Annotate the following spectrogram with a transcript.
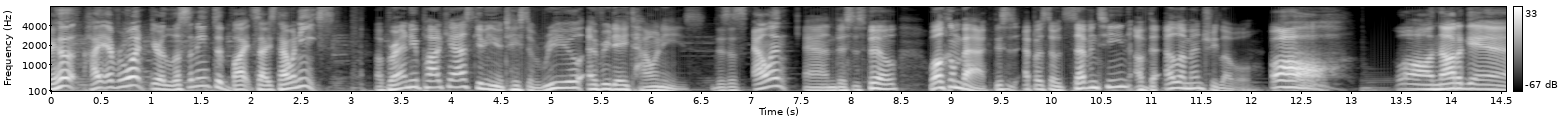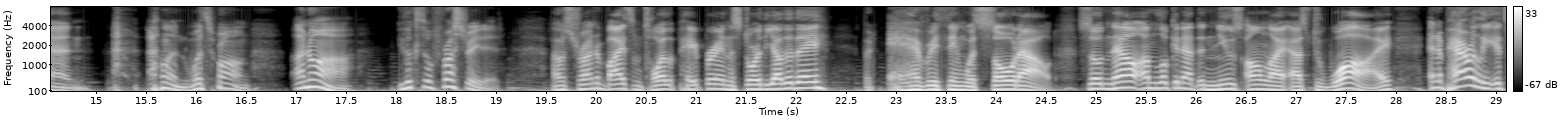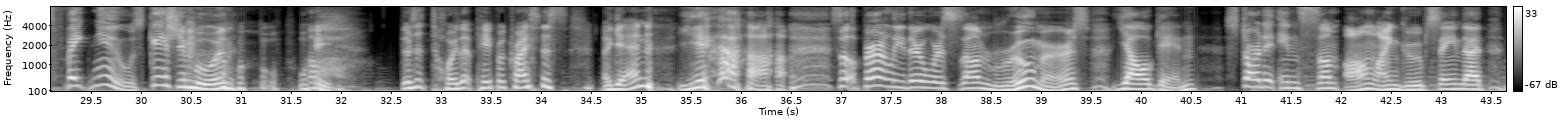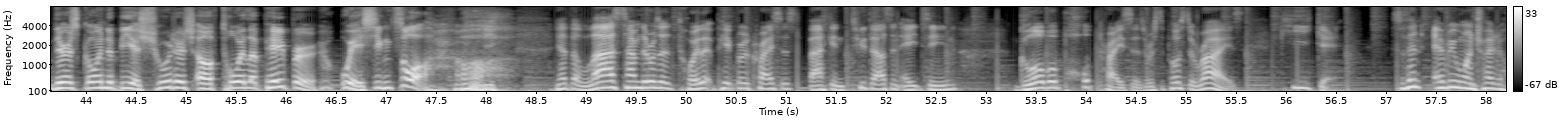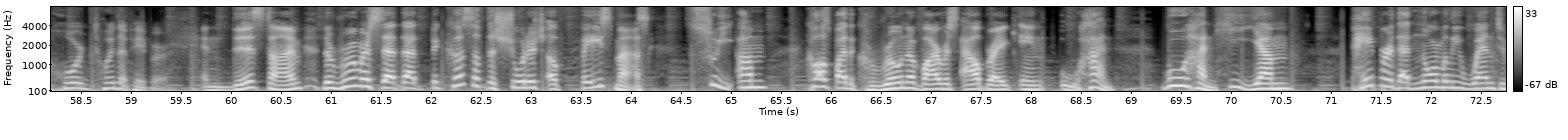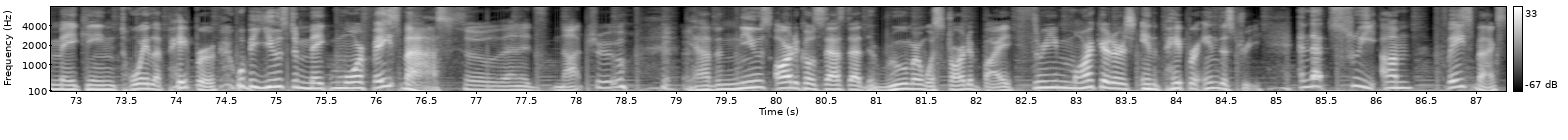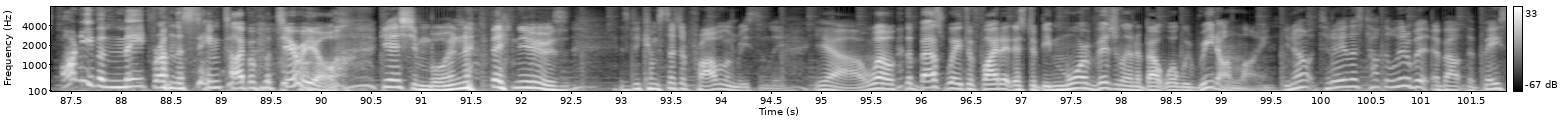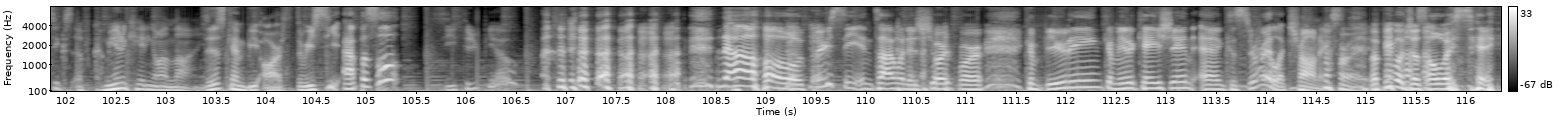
He, hi everyone. You're listening to Bite Size Taiwanese, a brand new podcast giving you a taste of real everyday Taiwanese. This is Alan. And this is Phil. Welcome back. This is episode 17 of the elementary level. Oh, oh, not again. Alan, what's wrong? Anoa, you look so frustrated. I was trying to buy some toilet paper in the store the other day, but everything was sold out. So now I'm looking at the news online as to why and apparently it's fake news. 给新闻. Wait, there's a toilet paper crisis again? Yeah. So apparently there were some rumors, 谣言, started in some online groups saying that there's going to be a shortage of toilet paper. 卫星座. Oh. Yeah, the last time there was a toilet paper crisis back in 2018, global pulp prices were supposed to rise. Kike. so then everyone tried to hoard toilet paper. And this time, the rumor said that because of the shortage of face masks, am caused by the coronavirus outbreak in Wuhan, Wuhan Hiyam, paper that normally went to making toilet paper would be used to make more face masks. So then it's not true? Yeah, the news article says that the rumor was started by three marketers in the paper industry, and that Sui um face masks aren't even made from the same type of material. Fake news. It's become such a problem recently. Yeah, well, the best way to fight it is to be more vigilant about what we read online. You know, today let's talk a little bit about the basics of communicating online. This can be our 3C episode? C3PO? no, 3C in Taiwan is short for computing, communication, and consumer electronics. Right. But people just always say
